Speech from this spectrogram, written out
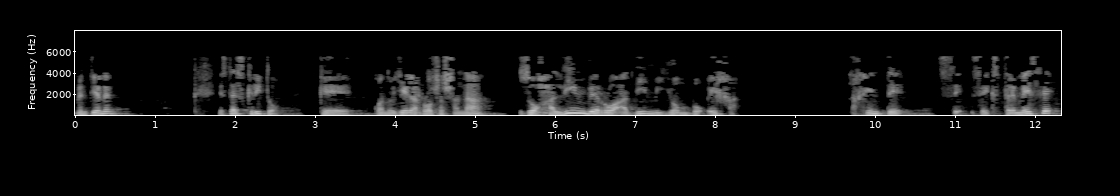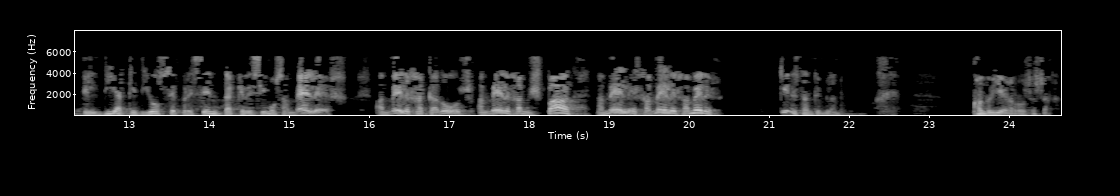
¿Me entienden? Está escrito que cuando llega Rosh Hashanah, Zohalim Adim Millón Boeja. La gente se, se, extremece el día que Dios se presenta, que decimos Amelech, Amelech HaKadosh, Amelech HaMishpat, Amelech, Amelech, Amelech. ¿Quién están temblando? Cuando llega Rosh Hashanah.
